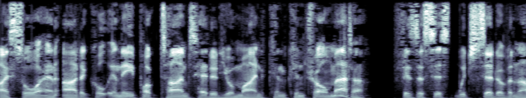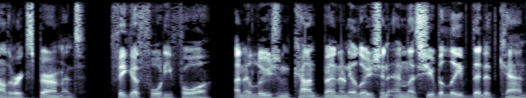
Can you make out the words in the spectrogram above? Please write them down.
I saw an article in Epoch Times headed Your Mind Can Control Matter, physicist which said of another experiment, figure 44, an illusion can't burn an illusion unless you believe that it can.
